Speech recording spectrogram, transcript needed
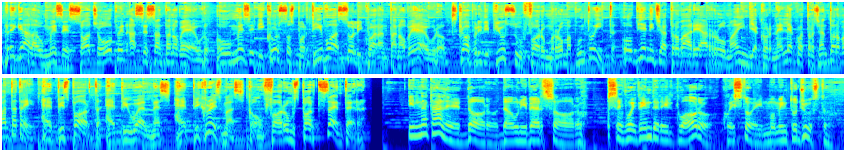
Regala un mese socio open a 69 euro o un mese di corso sportivo a soli 49 euro. Scopri di più su forumroma.it o vienici a trovare a Roma in via Cornelia 493. Happy Sport, Happy Wellness, Happy Christmas con Forum Sport Center. Il Natale è d'oro da Universo Oro. Se vuoi vendere il tuo oro, questo è il momento giusto.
